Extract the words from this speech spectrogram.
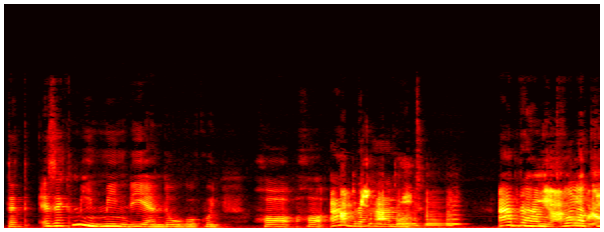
Tehát ezek mind-mind ilyen dolgok, hogy ha, ha Ábrahámot, Ábrahámot valaki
